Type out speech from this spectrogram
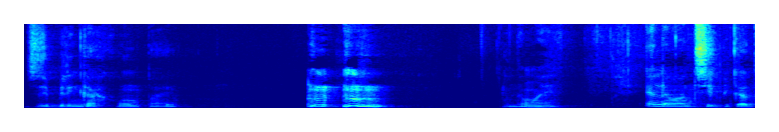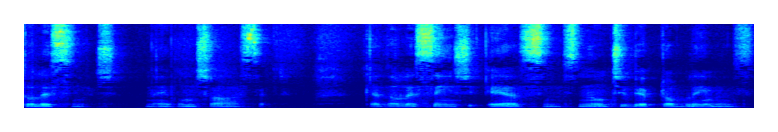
De brincar com o pai. Não é? Ela é uma típica adolescente, né? Vamos falar sério. Que adolescente é assim, se não tiver problemas,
